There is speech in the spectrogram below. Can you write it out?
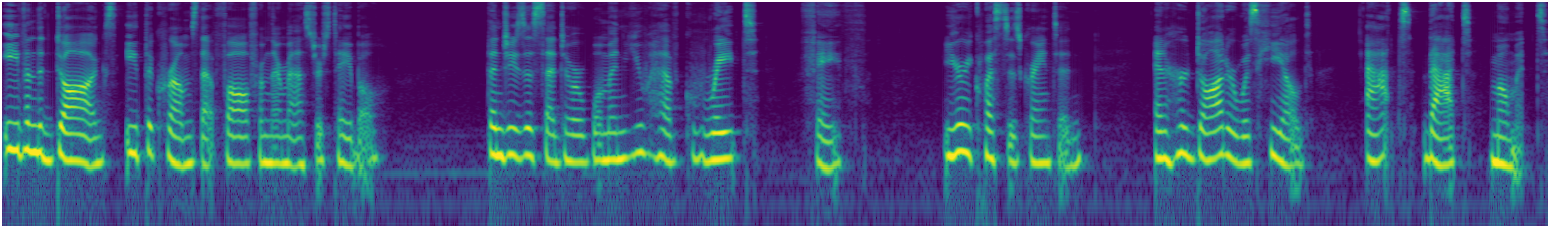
Even the dogs eat the crumbs that fall from their master's table. Then Jesus said to her, Woman, you have great faith. Your request is granted. And her daughter was healed at that moment.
